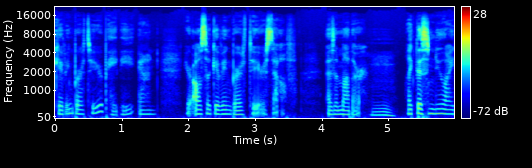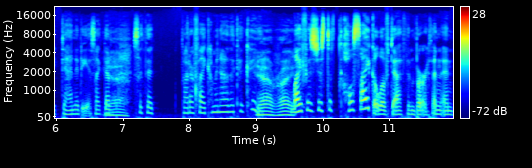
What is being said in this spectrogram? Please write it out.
giving birth to your baby and you're also giving birth to yourself as a mother. Mm. Like this new identity. It's like the, yeah. it's like the butterfly coming out of the cocoon Yeah. Right. life is just a whole cycle of death and birth and, and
